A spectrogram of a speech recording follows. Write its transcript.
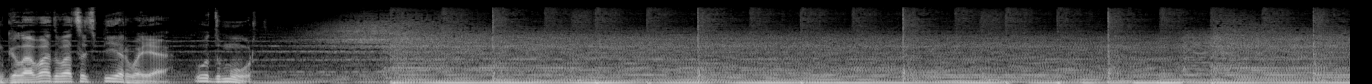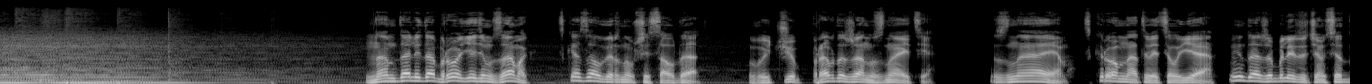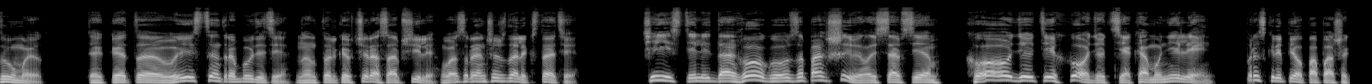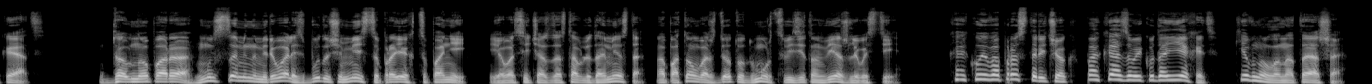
Глава 21. Удмурт. «Нам дали добро, едем в замок», — сказал вернувший солдат. «Вы чё, правда Жанну знаете?» «Знаем», — скромно ответил я, и даже ближе, чем все думают. «Так это вы из центра будете? Нам только вчера сообщили. Вас раньше ждали, кстати». «Чистили дорогу, запаршивилось совсем. Ходите, ходите, кому не лень», — проскрипел папаша Кац. «Давно пора. Мы сами намеревались в будущем месяце проехаться по ней. Я вас сейчас доставлю до места, а потом вас ждет Удмурт с визитом вежливости». «Какой вопрос, старичок? Показывай, куда ехать», — кивнула Наташа.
